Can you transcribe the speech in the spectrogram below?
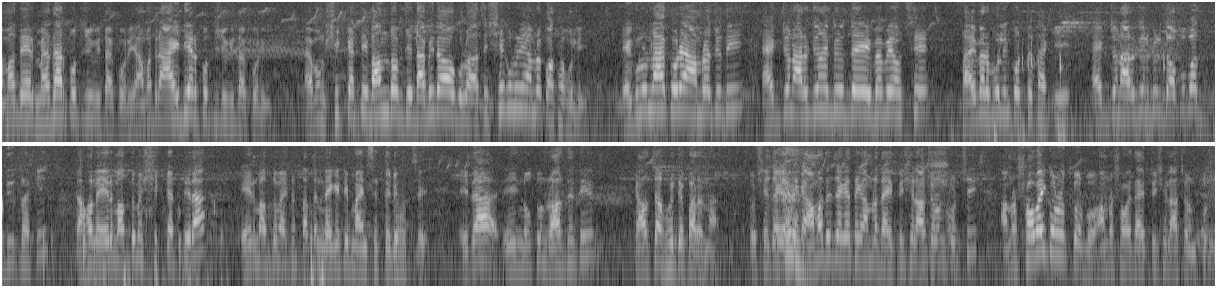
আমাদের মেধার প্রতিযোগিতা করি, আমাদের আইডিয়ার প্রতিযোগিতা করি এবং শিক্ষার্থী বান্ধব যে দাবি দাওয়াগুলো আছে সেগুলো নিয়ে আমরা কথা বলি। এগুলো না করে আমরা যদি একজন আরেকজনের বিরুদ্ধে এইভাবে হচ্ছে সাইবার বুলিং করতে থাকি, একজন আরেকজনের বিরুদ্ধে অপবাদ দিতে থাকি, তাহলে এর মাধ্যমে শিক্ষার্থীরা, এর মাধ্যমে একটা তাদের নেগেটিভ মাইন্ডসেট তৈরি হচ্ছে। এটা এই নতুন রাজনীতির কালচার হইতে পারে না। তো সে জায়গা থেকে, আমাদের জায়গা থেকে আমরা দায়িত্বশীল আচরণ করছি। আমরা সবাইকে অনুরোধ করব, আমরা সবাই দায়িত্বশীল আচরণ করি।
